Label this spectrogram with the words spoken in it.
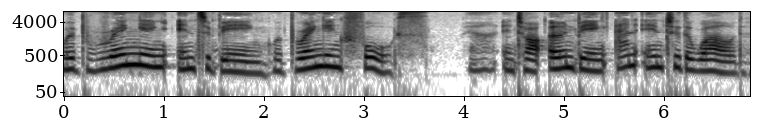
we're bringing into being, we're bringing forth yeah, into our own being and into the world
